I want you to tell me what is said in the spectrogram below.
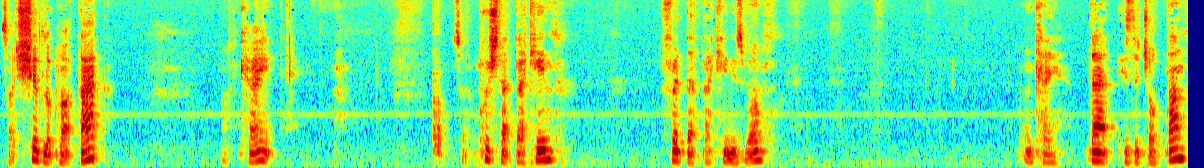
So it should look like that. Okay. So push that back in. Thread that back in as well. Okay, that is the job done.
